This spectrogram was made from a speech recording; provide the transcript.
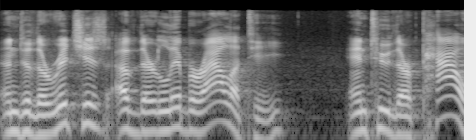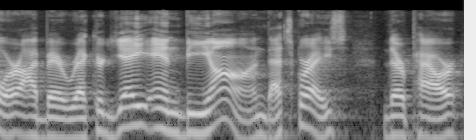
unto the riches of their liberality, and to their power I bear record, yea, and beyond, that's grace, their power,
